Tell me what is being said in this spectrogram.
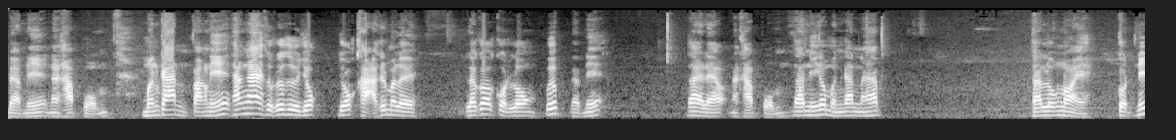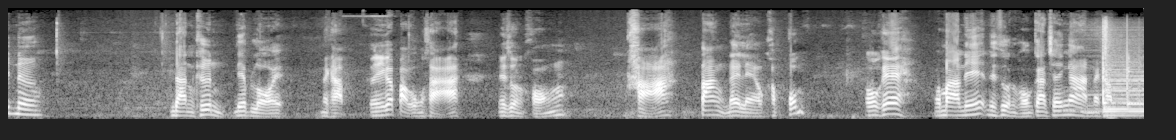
แบบนี้นะครับ ผมเหมือนกันฝั่งนี้ทั้งง่ายสุดก็คือยกยกขาขึ้นมาเลย แล้วก็กดลงปุ๊บแบบนี้ ได้แล้วนะครับ ผมด้านนี้ก็เหมือนกันนะครับดันลงหน่อยกดนิดนึง ดันขึ้นเรียบร้อยนะครับตอนนี้ก็ปรับองศาในส่วนของขาตั้งได้แล้วครับผมโอเค ประมาณนี้ในส่วนของการใช้งานนะครับ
